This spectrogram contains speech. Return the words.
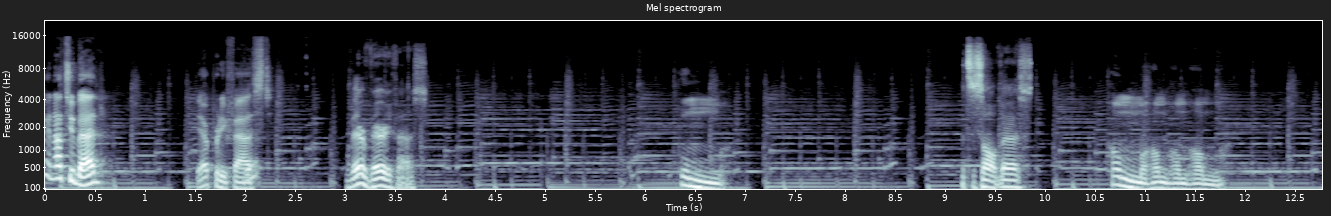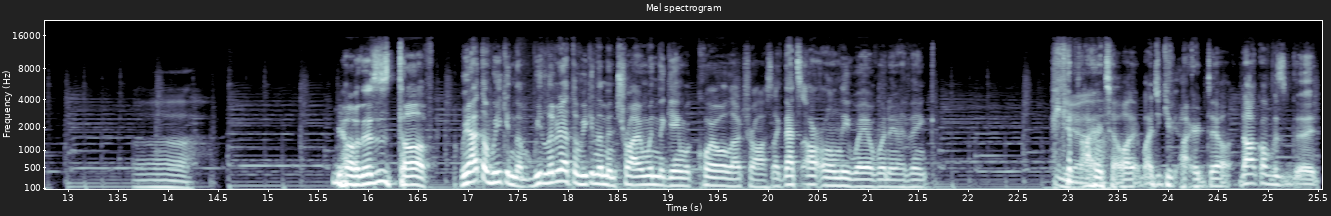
Okay, not too bad. They are pretty fast. They're very fast. Hum, It's assault vest. hum, hum, hum, hum. Uh, Yo, this is tough. We have to weaken them. We literally have to weaken them and try and win the game with Coil Eelektross. Like that's our only way of winning, I think. I kept Yeah. Iron Tail on it. Why'd you give Iron Tail? Knockoff is good.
